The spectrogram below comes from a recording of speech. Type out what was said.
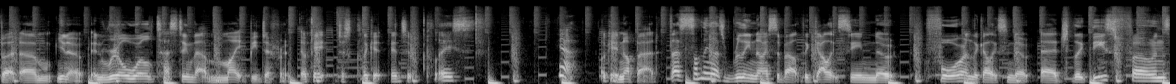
But, um, you know, in real world testing, that might be different. Okay, just click it into place. Okay, not bad. That's something that's really nice about the Galaxy Note 4 and the Galaxy Note Edge. Like, these phones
